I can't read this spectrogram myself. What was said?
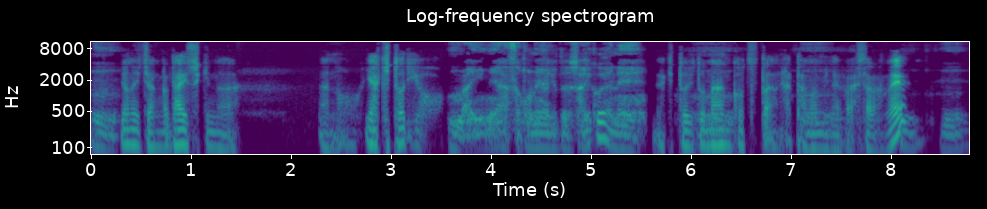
うん。ヨネちゃんが大好きな、あの、焼き鳥を、うまいね。あそこの焼き鳥最高やね。焼き鳥と軟骨とか頼みながらしたらね、うん。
